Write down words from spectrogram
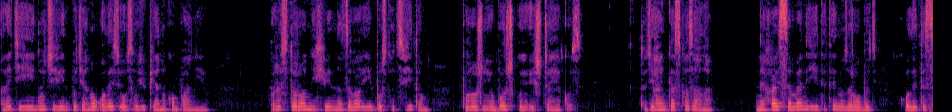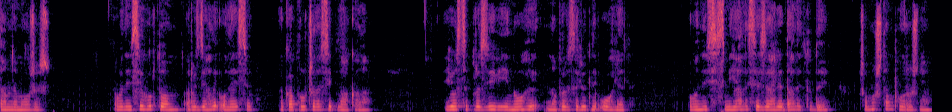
але тієї ночі він потягнув Олесю у свою п'яну компанію. При сторонніх він називав її пустоцвітом, порожньою бочкою і ще якось. Тоді Ганька сказала нехай Семен їй дитину зробить, коли ти сам не можеш. Вони всі гуртом роздягли Олесю, яка пручилась і плакала. Йосип розвів її ноги на привселюдний огляд. Вони всі сміялися і заглядали туди. Чому ж там порожньо?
